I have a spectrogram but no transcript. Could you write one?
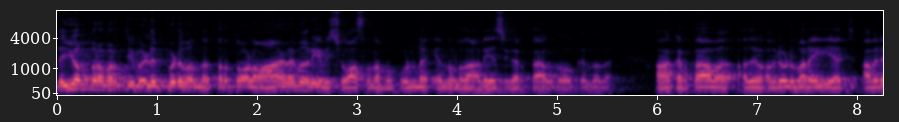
ദൈവപ്രവൃത്തി വെളിപ്പെടുമെന്ന് എത്രത്തോളം ആഴമേറിയ വിശ്വാസം നമുക്കുണ്ട് എന്നുള്ളതാണ് യേശു കർത്താവ് നോക്കുന്നത്. ആ കർത്താവ് അത് അവരോട് പറയുക അവർ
